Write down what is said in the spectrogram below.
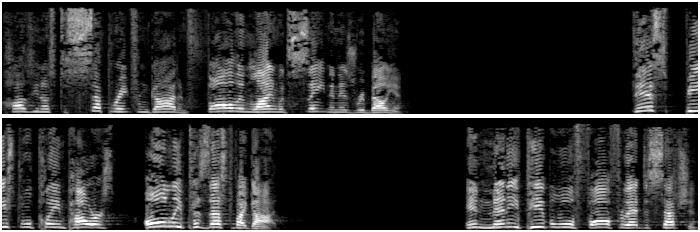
causing us to separate from God and fall in line with Satan and his rebellion. This beast will claim powers only possessed by God. And many people will fall for that deception.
